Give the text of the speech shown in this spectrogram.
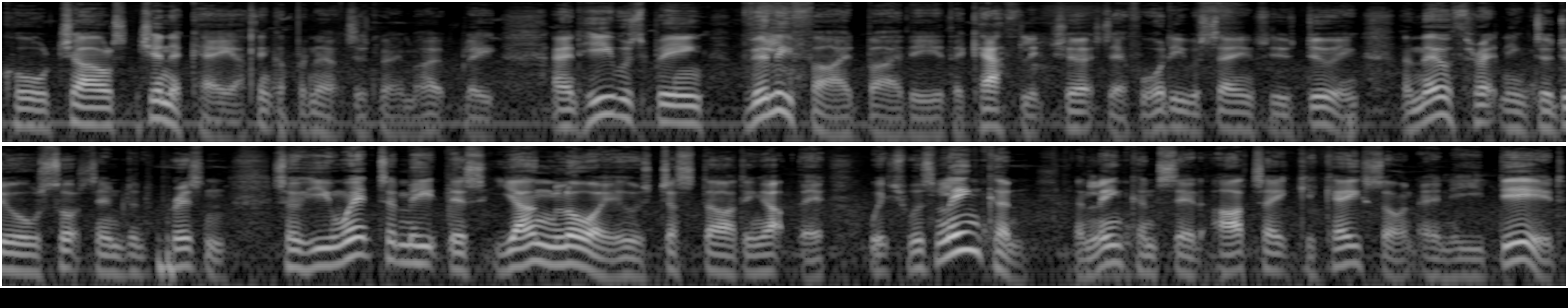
called Charles Chiniquy. I think I pronounced his name hopefully. And he was being vilified by the, the Catholic Church there for what he was saying he was doing. And they were threatening to do all sorts of things into prison. So he went to meet this young lawyer who was just starting up there, which was Lincoln. And Lincoln said, I'll take your case on. And he did.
